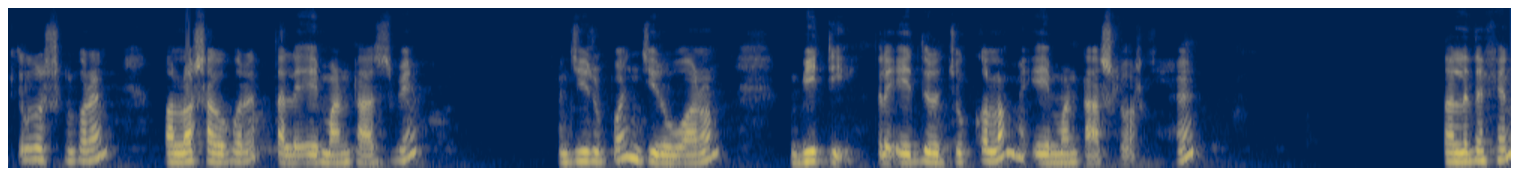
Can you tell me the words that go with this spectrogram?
ক্যালকুলেশন করেন বা লসাগু করেন, তাহলে এই মানটা আসবে জিরো পয়েন্ট জিরো ওয়ান বিটি তাহলে এই দুটো যোগ করলাম, এই মানটা আসলো আর কি হ্যাঁ? তাহলে দেখেন,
